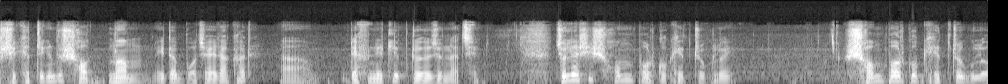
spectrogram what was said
সেক্ষেত্রে কিন্তু সৎনাম এটা বজায় রাখার ডেফিনেটলি প্রয়োজন আছে। চলে আসি সম্পর্ক ক্ষেত্রগুলোয়। সম্পর্ক ক্ষেত্রগুলো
